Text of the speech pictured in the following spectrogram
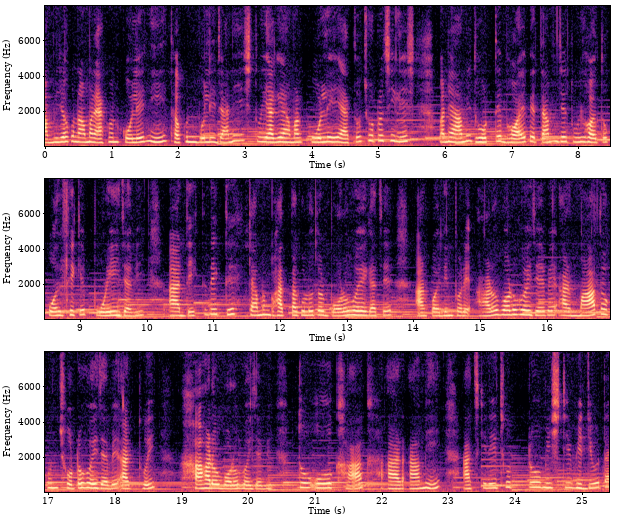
আমি যখন আমার এখন কোলে নিই তখন বলি, জানিস তুই আগে আমার কোলে এত ছোট ছিলিস মানে আমি ধরতে ভয় পেতাম যে তুই হয়তো কোল থেকে পড়েই যাবি। আর দেখতে দেখতে কেমন ভাত পাগুলো তোর বড় হয়ে গেছে। আর কয়দিন পরে আরও বড় হয়ে যাবে। আর মা তখন ছোট হয়ে যাবে। আর তুই আরও বড় হয়ে যাবি। তো ও খাক। আর আমি আজকের এই ছোট্ট মিষ্টি ভিডিওটা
